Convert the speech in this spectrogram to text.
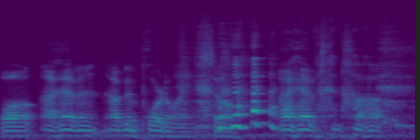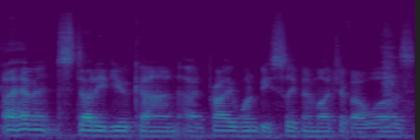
Well, I haven't. I've been portaling, so I haven't. Uh, I haven't studied UConn. I probably wouldn't be sleeping much if I was.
